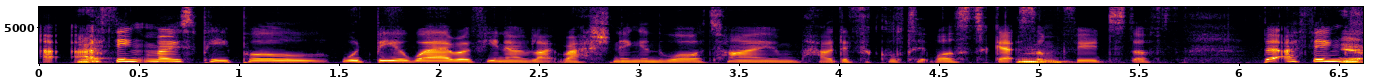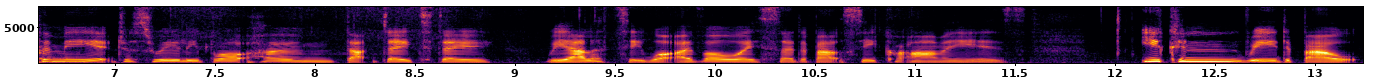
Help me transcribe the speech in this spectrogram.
I, I think most people would be aware of, you know, like rationing in the wartime, how difficult it was to get some food stuff. But I think Mm. Yeah. for me, it just really brought home that day to day reality. What I've always said about Secret Army is you can read about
